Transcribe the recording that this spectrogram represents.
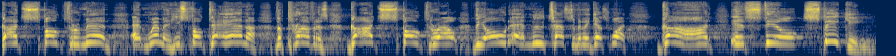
God spoke through men and women. He spoke to Anna, the prophetess. God spoke throughout the Old and New Testament. And guess what? God is still speaking.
